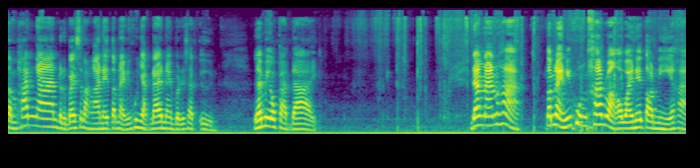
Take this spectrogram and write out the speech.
สัมภาษณ์งานหรือไปสมัครงานในตำแหน่งที่คุณอยากได้ในบริษัทอื่น และมีโอกาสได้ ดังนั้นค่ะตำแหน่งที่คุณคาดหวังเอาไว้ในตอนนี้ค่ะ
